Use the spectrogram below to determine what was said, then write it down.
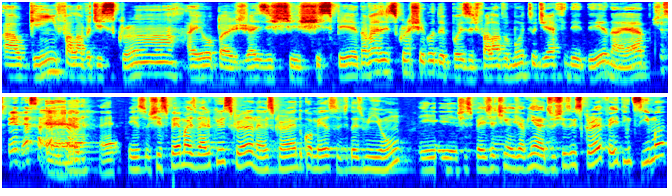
a, alguém falava de Scrum, aí opa, já existe XP. Na verdade, Scrum chegou depois, a gente falava muito de FDD na época. XP dessa época. É, é, isso. O XP é mais velho que o Scrum, né? O Scrum é do começo de 2001 e o XP já tinha, já vinha antes. O Scrum é feito em cima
